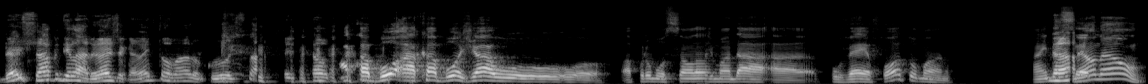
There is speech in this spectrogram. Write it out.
10 sacos de laranja, cara. Vai tomar no cu. Acabou, acabou já o- a promoção lá de mandar a, pro véia foto, mano? Ainda Não. Não, não.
